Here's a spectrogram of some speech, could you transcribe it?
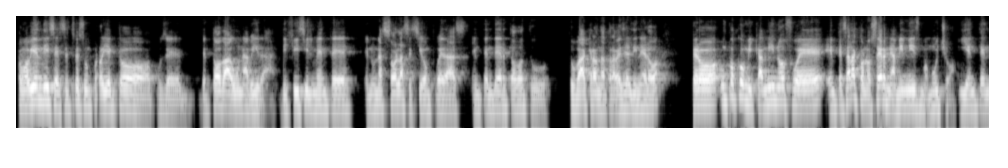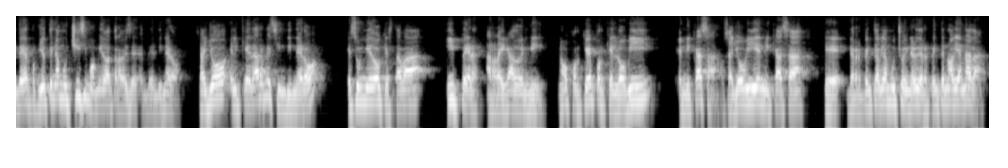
Como bien dices, esto es un proyecto pues, de, toda una vida. Difícilmente en una sola sesión puedas entender todo tu, tu background a través del dinero, pero un poco mi camino fue empezar a conocerme a mí mismo mucho y entender, porque yo tenía muchísimo miedo a través de, del dinero. O sea, yo el quedarme sin dinero es un miedo que estaba hiper arraigado en mí, ¿no? ¿Por qué? Porque lo vi en mi casa. O sea, yo vi en mi casa que de repente había mucho dinero y de repente no había nada.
